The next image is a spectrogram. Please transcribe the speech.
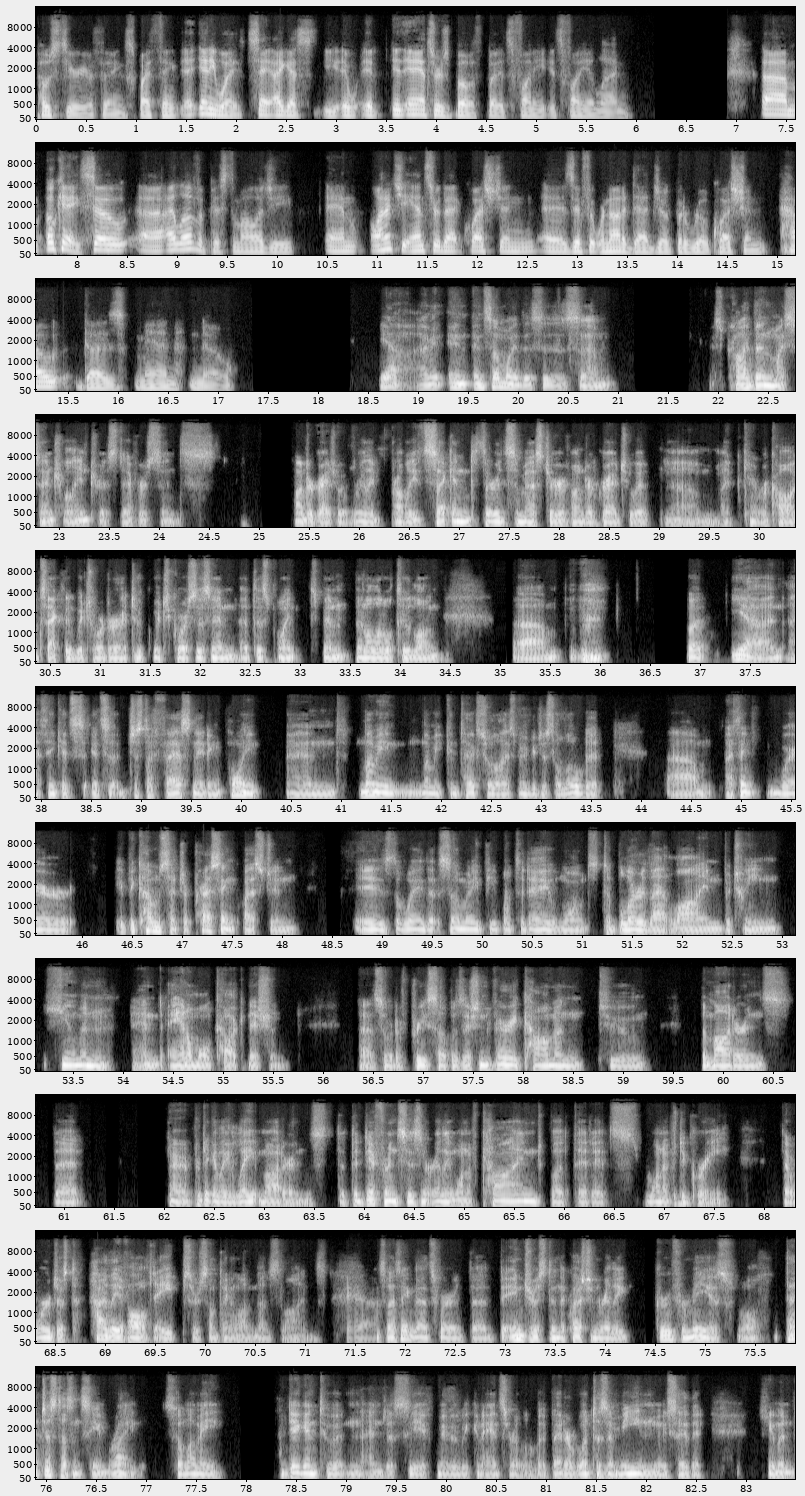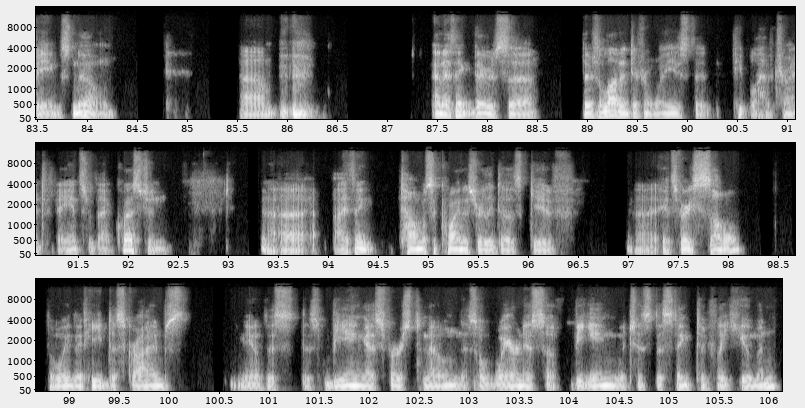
posterior things by thing anyway say i guess it, it it answers both but it's funny it's funny in latin um okay so uh, i love epistemology and why don't you answer that question as if it were not a dad joke but a real question. How does man know? Yeah i mean in in some way this is um it's probably been my central interest ever since undergraduate really probably second third semester of undergraduate. Um, i can't recall exactly which order i took which courses in at this point. It's been been a little too long. Um, but yeah and i think it's it's just a fascinating point and let me let me contextualize maybe just a little bit um, i think where it becomes such a pressing question is the way that so many people today want to blur that line between human and animal cognition. That sort of presupposition, very common to the moderns that, uh, particularly late moderns, that the difference isn't really one of kind, but that it's one of degree. That we're just highly evolved apes or something along those lines. Yeah. And so I think that's where the the interest in the question really grew for me is well, that just doesn't seem right. So let me dig into it and, and just see if maybe we can answer a little bit better. What does it mean when we say that human beings know? Um, and I think there's uh, there's a lot of different ways that people have tried to answer that question. Uh, I think Thomas Aquinas really does give. Uh, it's very subtle, the way that he describes, you know, this this being as first known, this awareness of being, which is distinctively human.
